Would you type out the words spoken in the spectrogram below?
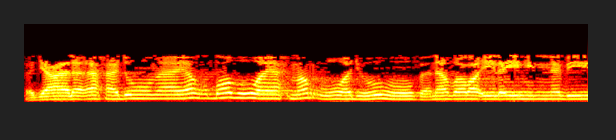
فجعل أحدهما يغضب ويحمر وجهه فنظر إليه النبي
